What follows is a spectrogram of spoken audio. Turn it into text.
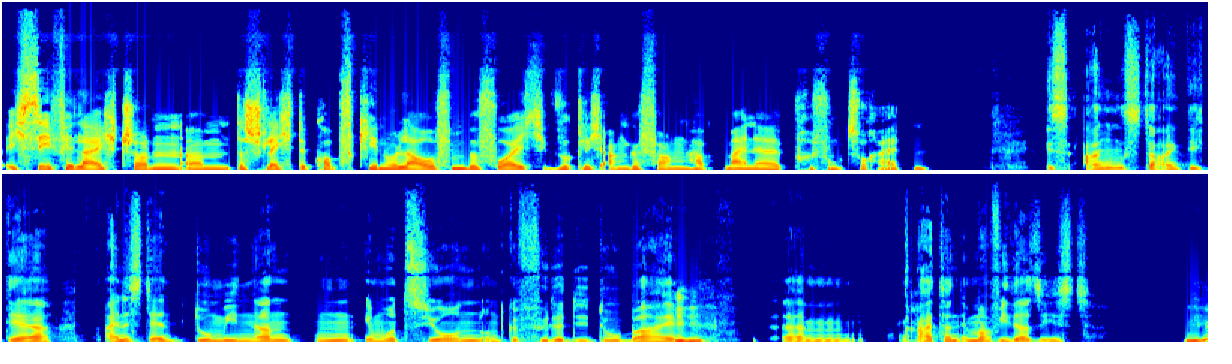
ich sehe vielleicht schon ähm, das schlechte Kopfkino laufen, bevor ich wirklich angefangen habe, meine Prüfung zu reiten. Ist Angst da eigentlich der eines der dominanten Emotionen und Gefühle, die du bei mhm. ähm, Reitern immer wieder siehst? Mhm,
